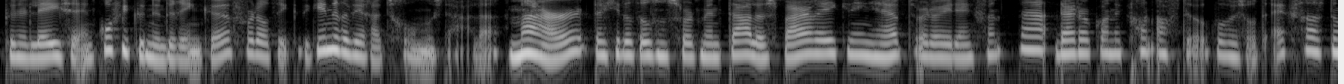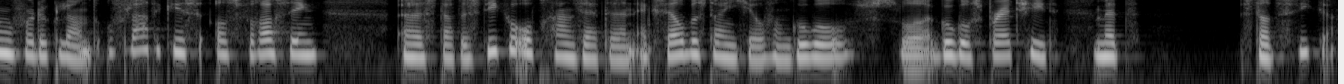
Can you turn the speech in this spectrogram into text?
kunnen lezen en koffie kunnen drinken. voordat ik de kinderen weer uit school moest halen. Maar dat je dat als een soort mentale spaarrekening hebt. waardoor je denkt van, nou, daardoor kan ik gewoon af en toe ook wel eens wat extra's doen voor de klant. Of laat ik eens als verrassing uh, statistieken op gaan zetten. Een Excel-bestandje of een Google, Google Spreadsheet. met statistieken.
